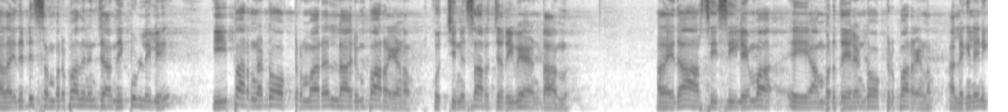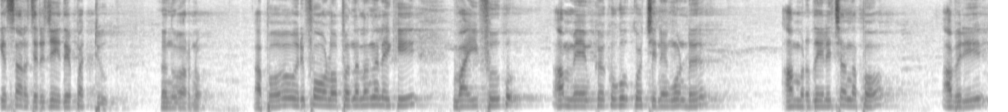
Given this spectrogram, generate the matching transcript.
അതായത് ഡിസംബർ പതിനഞ്ചാം തീയതിക്കുള്ളിൽ ഈ പറഞ്ഞ ഡോക്ടർമാരെല്ലാവരും പറയണം കൊച്ചിന് സർജറി വേണ്ടാന്ന്. അതായത് ആർ സി സിയിലെ അമൃതയിലും ഡോക്ടർ പറയണം അല്ലെങ്കിൽ എനിക്ക് സർജറി ചെയ്തേ പറ്റൂ എന്ന് പറഞ്ഞു. അപ്പോൾ ഒരു ഫോളോ അപ്പ് എന്നുള്ള നിലയ്ക്ക് വൈഫ് അമ്മയും കൊച്ചിനെയും കൊണ്ട് അമൃതയിൽ ചെന്നപ്പോൾ അവർ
